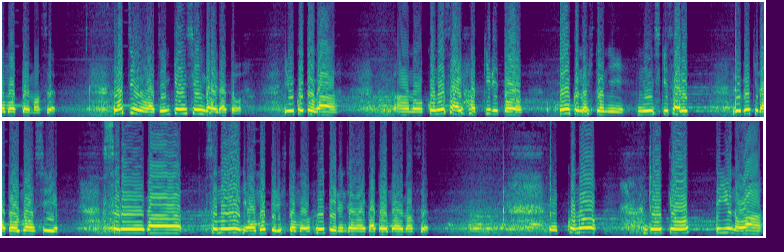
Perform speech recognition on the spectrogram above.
思っています。家賃は人権侵害だということがあのこの際はっきりと多くの人に認識されるべきだと思うしそれがそのように思っている人も増えているんじゃないかと思います。でこの状況っていうのは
